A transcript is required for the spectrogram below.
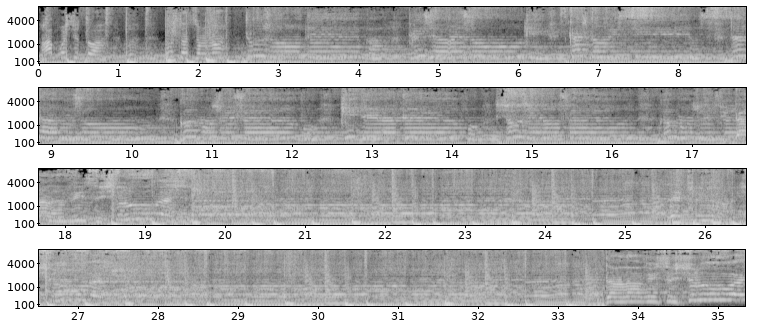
Rapproche-toi, repose-toi sur moi. Toujours en débat, plusieurs raisons qui se cachent dans les silences de la maison. Comment je vais faire c'est chelou, ouais.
